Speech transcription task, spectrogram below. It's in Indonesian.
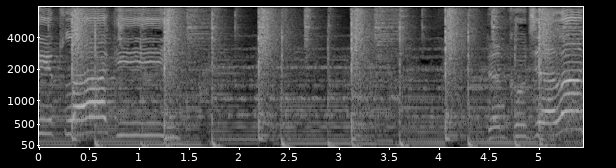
bangkit lagi. Dan ku jalan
